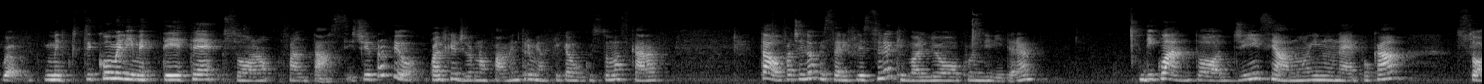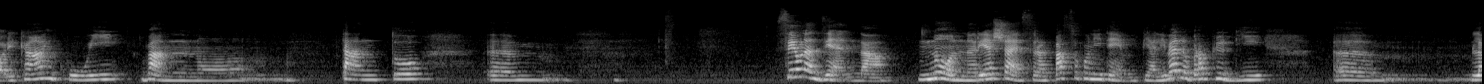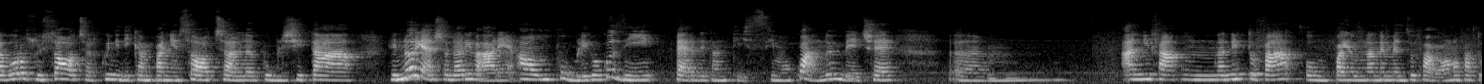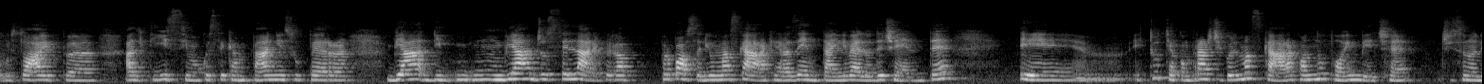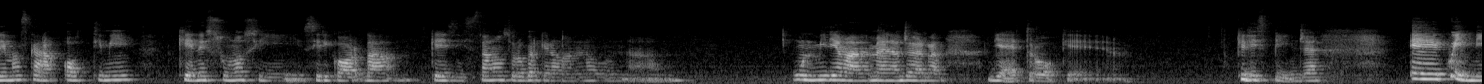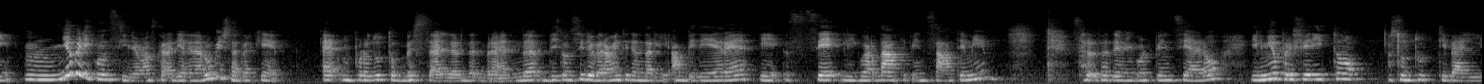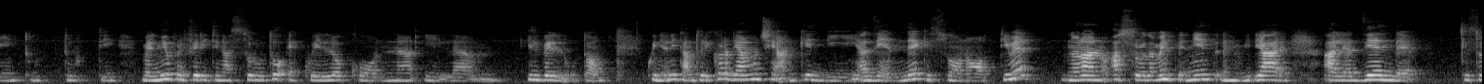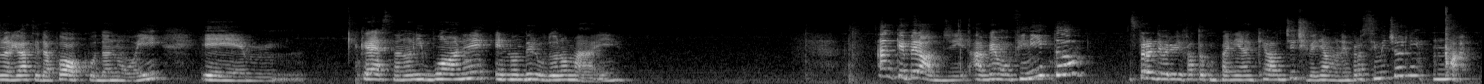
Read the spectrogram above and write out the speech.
come li mettete sono fantastici. E proprio qualche giorno fa, mentre mi applicavo questo mascara, stavo facendo questa riflessione che voglio condividere, di quanto oggi siamo in un'epoca storica in cui vanno tanto... Um, se un'azienda non riesce a essere al passo con i tempi a livello proprio di ehm, lavoro sui social, quindi di campagne social, pubblicità, e non riesce ad arrivare a un pubblico così, perde tantissimo, quando invece ehm, anni fa, un annetto fa o un paio, un anno e mezzo fa avevano fatto questo hype eh, altissimo, queste campagne super via di un viaggio stellare per la proposta di un mascara che rasenta il livello decente e, e tutti a comprarci quel mascara quando poi invece ci sono dei mascara ottimi che nessuno si, si ricorda che esistano solo perché non hanno un, un media manager dietro che che li spinge. E quindi mm, io ve li consiglio mascara di Elena cioè perché è un prodotto best seller del brand. Vi consiglio veramente di andarli a vedere e se li guardate pensatemi salutatemi col pensiero. Il mio preferito sono tutti belli tu, tutti ma il mio preferito in assoluto è quello con il, il velluto. Quindi ogni tanto ricordiamoci anche di aziende che sono ottime non hanno assolutamente niente da invidiare alle aziende che sono arrivate da poco da noi e mm, che restano lì buone e non deludono mai. Anche per oggi abbiamo finito. Spero di avervi fatto compagnia anche oggi. Ci vediamo nei prossimi giorni. Mua!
